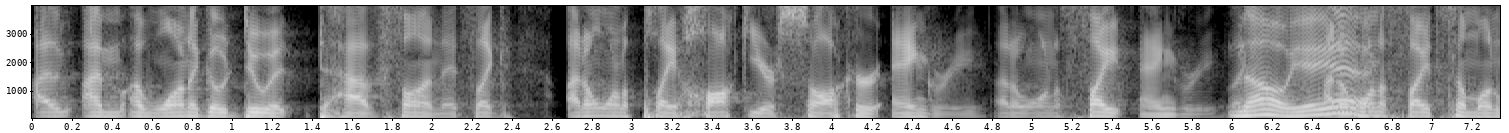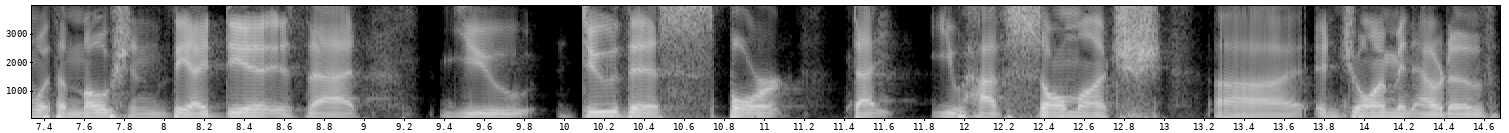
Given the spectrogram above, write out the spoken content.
I I'm, I want to go do it to have fun. It's like I don't want to play hockey or soccer angry. I don't want to fight angry. Like, No, yeah, I don't yeah. want to fight someone with emotion. The idea is that you do this sport that you have so much uh, enjoyment out of,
